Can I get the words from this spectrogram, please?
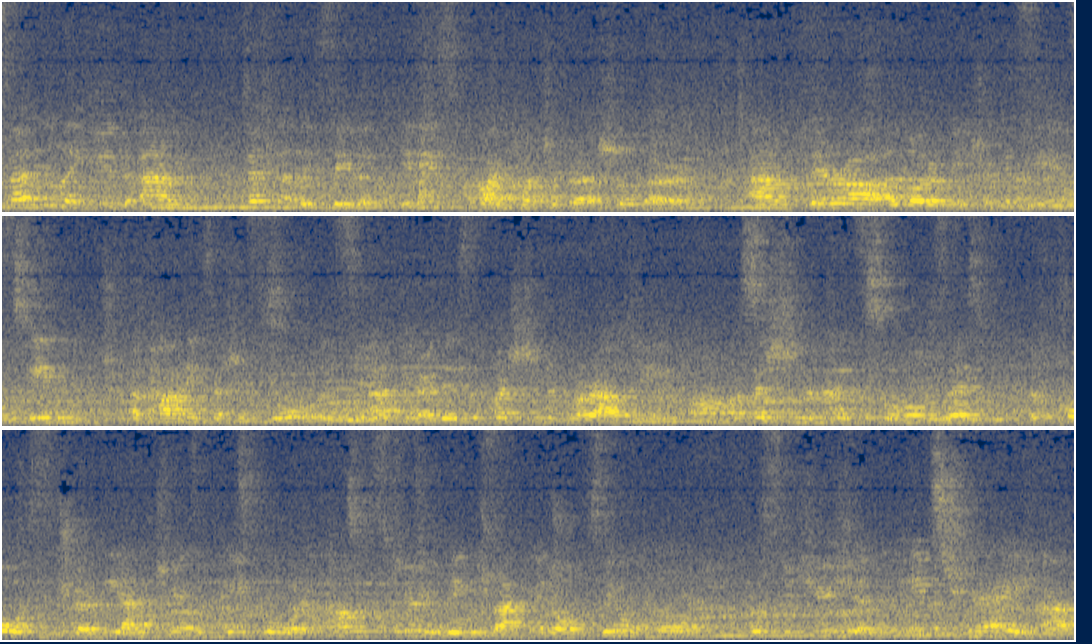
Certainly you um, definitely see that it is quite controversial though. Um, there are a lot of intricacies in a party such as yours. Um, you know, there's the question of morality, the question of principles, and of course, you know, the attitudes of people when it comes to things like adult film or prostitution, even today, um,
